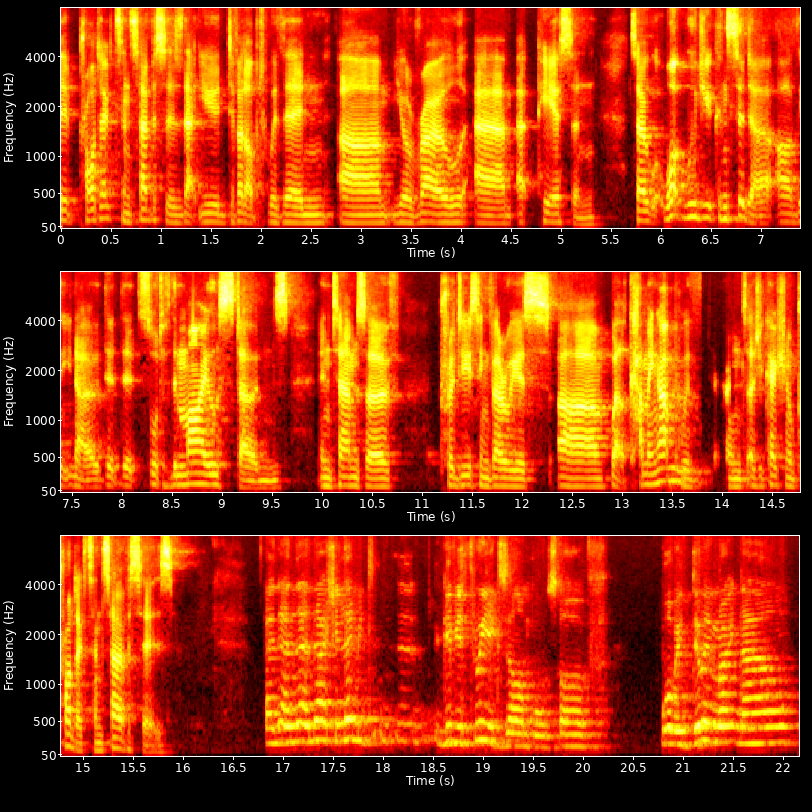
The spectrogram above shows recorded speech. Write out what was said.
the products and services that you developed within um, your role um, at Pearson? So, what would you consider are the you know the, the sort of the milestones in terms of producing various uh, well coming up with different educational products and services? And, and and actually, let me give you three examples of what we're doing right now,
